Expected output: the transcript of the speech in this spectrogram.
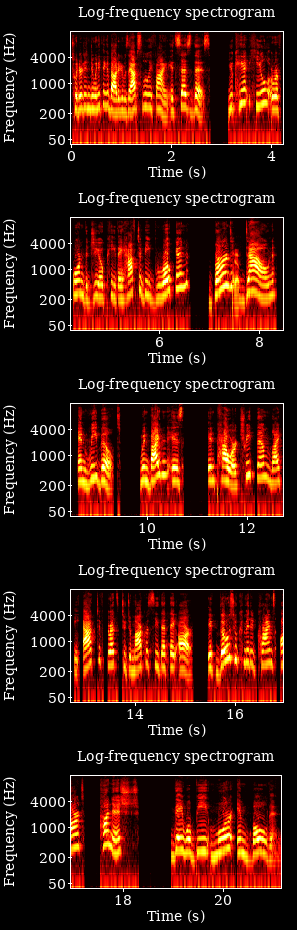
Twitter didn't do anything about it. It was absolutely fine. It says this you can't heal or reform the GOP. They have to be broken, burned yep. down, and rebuilt. When Biden is in power, treat them like the active threats to democracy that they are. If those who committed crimes aren't punished, they will be more emboldened.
